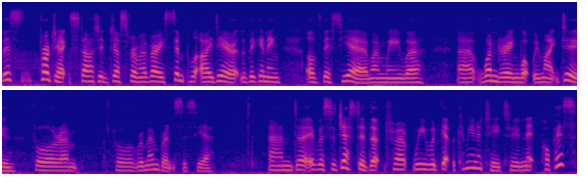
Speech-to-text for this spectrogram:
This project started just from a very simple idea at the beginning of this year when we were uh, wondering what we might do for, um, for remembrance this year. And uh, it was suggested that uh, we would get the community to knit poppies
